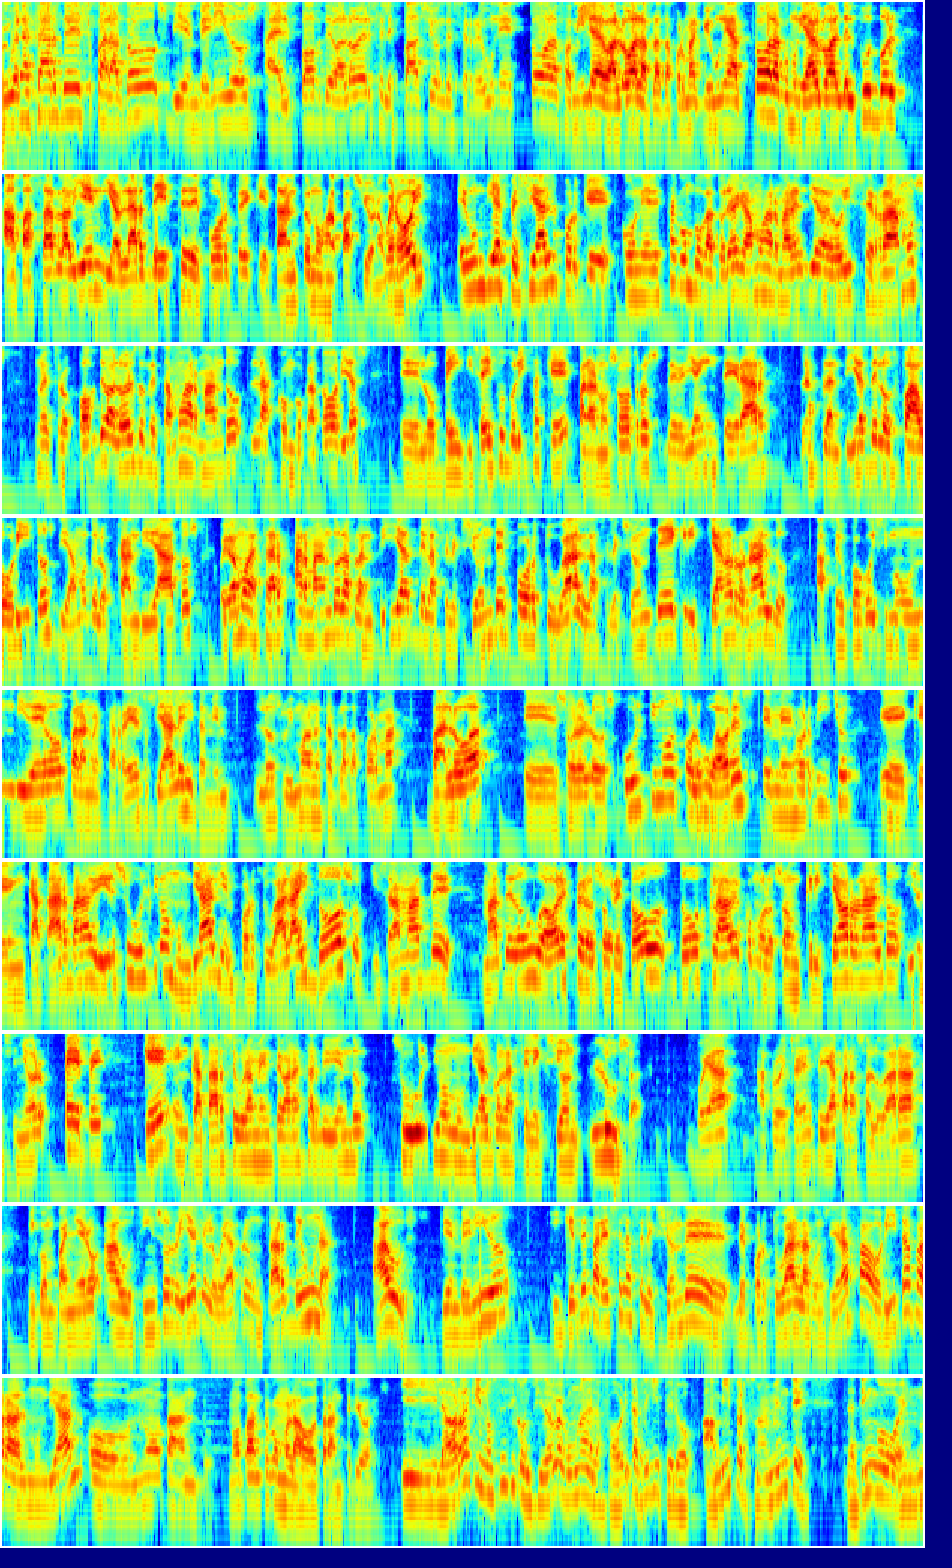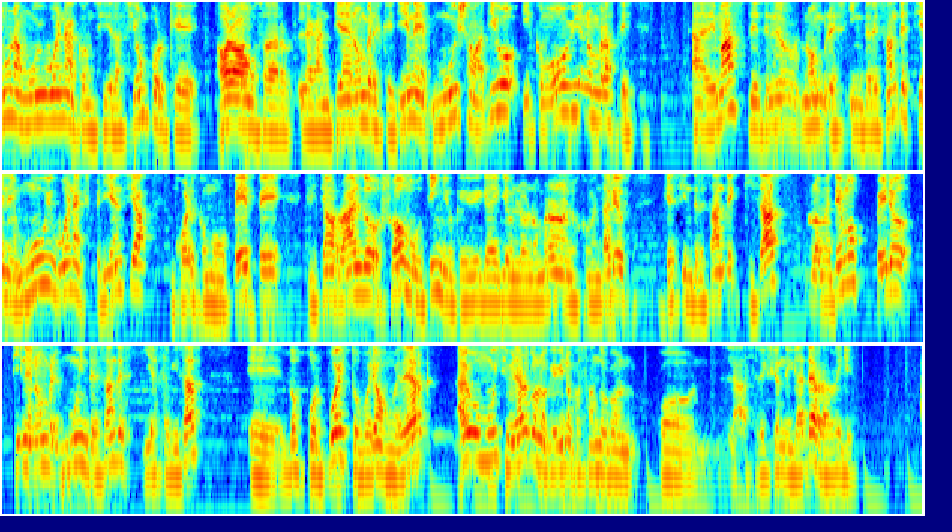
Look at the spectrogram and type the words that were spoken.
Muy buenas tardes para todos, bienvenidos a El Pop de Valores, el espacio donde se reúne toda la familia de Valoa, la plataforma que une a toda la comunidad global del fútbol a pasarla bien y hablar de este deporte que tanto nos apasiona. Bueno, hoy es un día especial porque con esta convocatoria que vamos a armar el día de hoy cerramos nuestro Pop de Valores donde estamos armando las convocatorias, eh, los 26 futbolistas que para nosotros deberían integrar las plantillas de los favoritos, digamos, de los candidatos. Hoy vamos a estar armando la plantilla de la selección de Portugal, la selección de Cristiano Ronaldo. Hace poco hicimos un video para nuestras redes sociales y también lo subimos a nuestra plataforma Baloa eh, sobre los últimos o los jugadores, eh, mejor dicho, eh, que en Qatar van a vivir su último mundial y en Portugal hay dos o quizá más de más de dos jugadores, pero sobre todo dos claves como lo son Cristiano Ronaldo y el señor Pepe, que en Qatar seguramente van a estar viviendo su último mundial con la selección lusa. Voy a aprovechar enseguida para saludar a mi compañero Agustín Zorrilla, que le voy a preguntar de una. Agus, bienvenido ¿Y qué te parece la selección de, Portugal? ¿La consideras favorita para el Mundial o no tanto? No tanto como las otras anteriores. Y la verdad que no sé si considerarla como una de las favoritas, Ricky, pero a mí personalmente la tengo en una muy buena consideración porque ahora vamos a ver la cantidad de nombres que tiene, muy llamativo y como vos bien nombraste, además de tener nombres interesantes, tiene muy buena experiencia en jugadores como Pepe, Cristiano Ronaldo, Joao Moutinho, que vi lo nombraron en los comentarios, que es interesante. Quizás lo metemos, pero tiene nombres muy interesantes y hasta quizás eh, dos por puesto podríamos meter. Algo muy similar con lo que vino pasando con, la selección de Inglaterra, Ricky.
